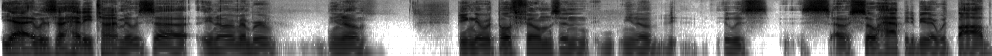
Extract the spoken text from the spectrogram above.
yeah, it was a heady time. It was, uh, you know, I remember, you know, being there with both films, and you know, it was. I was so happy to be there with Bob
